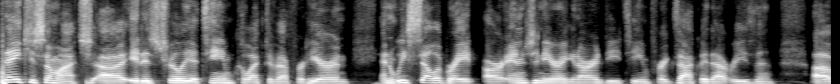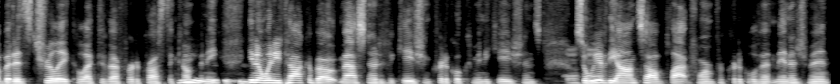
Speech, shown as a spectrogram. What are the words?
Thank you so much. Uh, it is truly a team collective effort here, and and we celebrate our engineering and R and D team for exactly that reason. Uh, but it's truly a collective effort across the company. You know, when you talk about mass notification, critical communications, uh-huh. so we mm-hmm. have the OnSolve platform for critical event management,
